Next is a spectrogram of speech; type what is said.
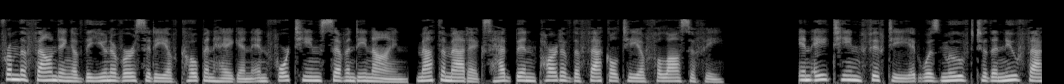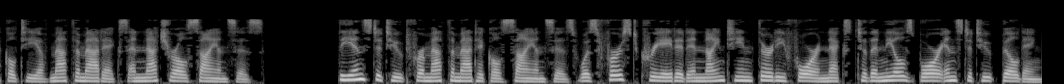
From the founding of the University of Copenhagen in 1479, mathematics had been part of the Faculty of Philosophy. In 1850 it was moved to the new Faculty of Mathematics and Natural Sciences. The Institute for Mathematical Sciences was first created in 1934 next to the Niels Bohr Institute building,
